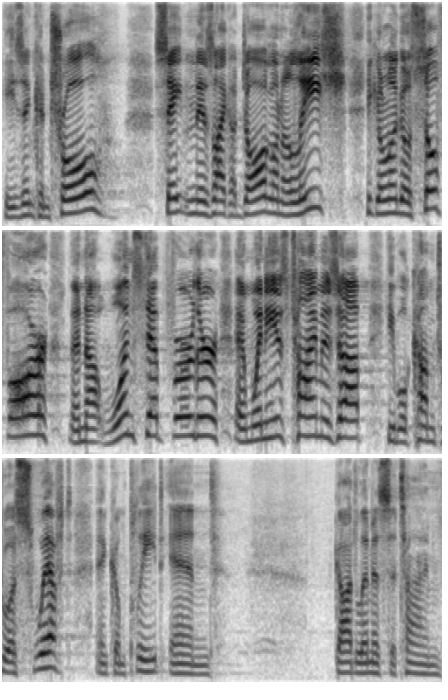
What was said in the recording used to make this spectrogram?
He's in control. Satan is like a dog on a leash. He can only go so far and not one step further. And when his time is up, he will come to a swift and complete end. God limits the time.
